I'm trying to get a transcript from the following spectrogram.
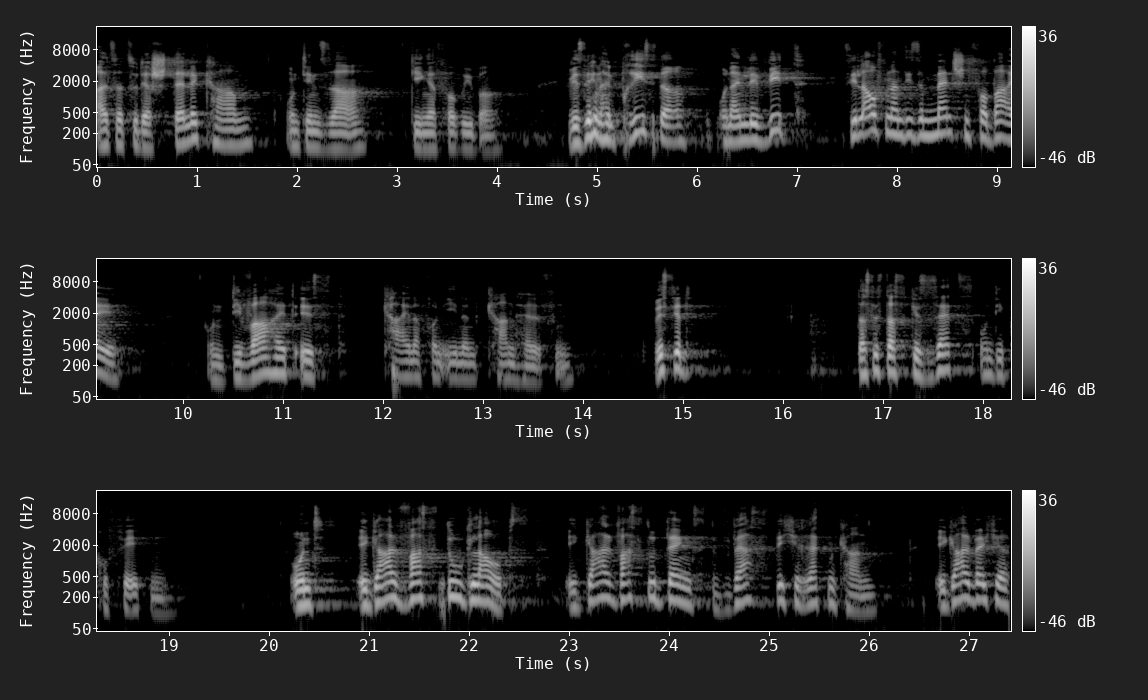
Als er zu der Stelle kam und ihn sah, ging er vorüber. Wir sehen ein Priester und ein Levit, sie laufen an diesem Menschen vorbei. Und die Wahrheit ist, keiner von ihnen kann helfen. Wisst ihr, das ist das Gesetz und die Propheten. Und egal was du glaubst, egal was du denkst, was dich retten kann, egal welcher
